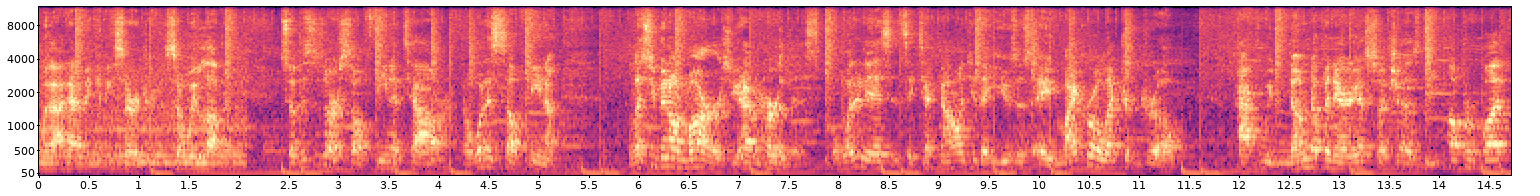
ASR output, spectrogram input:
without having any surgery. So we love it. So this is our Cellfina tower. Now what is Cellfina? Unless you've been on Mars, you haven't heard of this. But what it is, it's a technology that uses a microelectric drill after we've numbed up an area such as the upper butt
